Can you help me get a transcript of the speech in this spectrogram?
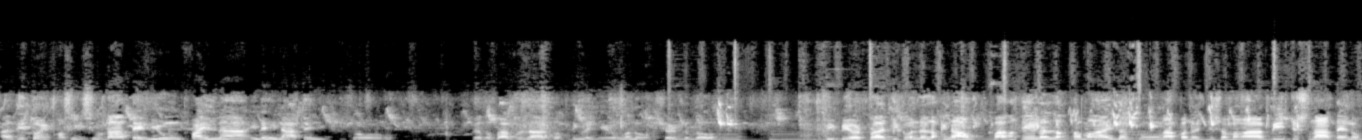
Andito yung posisyon natin yung file na inahin natin. So pero bago lahat oh, tingnan nyo yung ano share ko to. BBR project ko ang lalaki na oh. Parang kailan lang to mga idol kung napanood nyo sa mga videos natin oh.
